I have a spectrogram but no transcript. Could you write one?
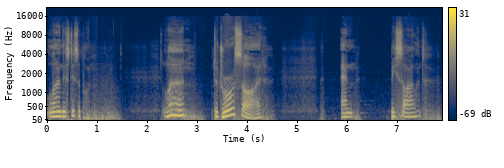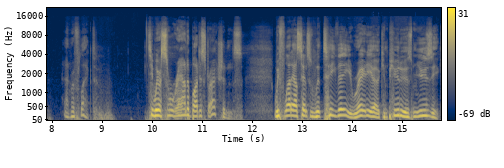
learn this discipline. Learn to draw aside and be silent and reflect. See, we're surrounded by distractions. We flood our senses with TV, radio, computers, music,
